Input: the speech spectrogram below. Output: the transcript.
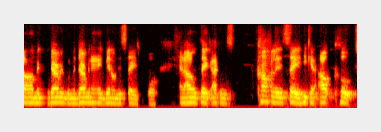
um, McDermott, but McDermott ain't been on this stage before, and I don't think I can confidently say he can outcoach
